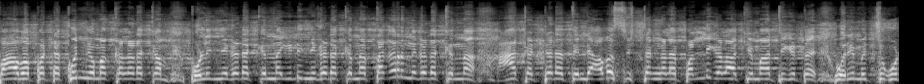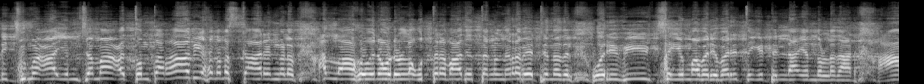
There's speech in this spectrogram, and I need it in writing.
പാവപ്പെട്ട കുഞ്ഞുമക്കളടക്കം പൊളിഞ്ഞു കിടക്കുന്ന ഇടിഞ്ഞു കിടക്കുന്ന തകർന്നു കിടക്കുന്ന ആ കെട്ടിടത്തിന്റെ അവശിഷ്ടങ്ങളെ പള്ളികളാക്കി മാറ്റിയിട്ട് ഒരുമിച്ച് കൂടി ജുമായും ജമാഅത്തും തറാവിഹ നമസ്കാരങ്ങളും അള്ളാഹുവിനോടുള്ള ഉത്തരവാദിത്തങ്ങൾ നിറവേറ്റുന്നതിൽ ഒരു വീഴ്ചയും അവർ വരുത്തിയിട്ടില്ല എന്നുള്ളതാണ്. ആ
